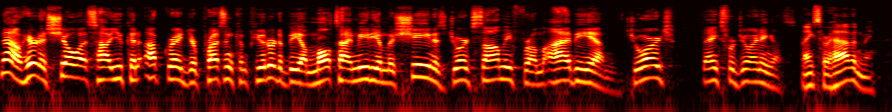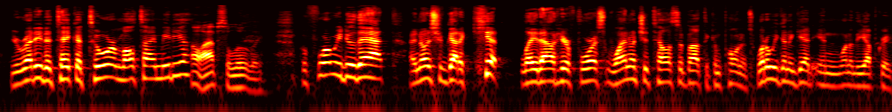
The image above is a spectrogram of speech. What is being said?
Now, here to show us how you can upgrade your present computer to be a multimedia machine is George Salmi from IBM. George, thanks for joining us. Thanks for having me. You ready to take a tour multimedia? Oh, absolutely. Before we do that, I notice you've got a kit laid out here for us. Why don't you tell us about the components? What are we going to get in one of the upgrade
